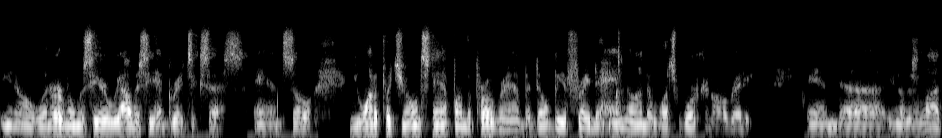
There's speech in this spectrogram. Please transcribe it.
you know when Urban was here, we obviously had great success, and so you want to put your own stamp on the program, but don't be afraid to hang on to what's working already. And uh, you know, there's a lot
